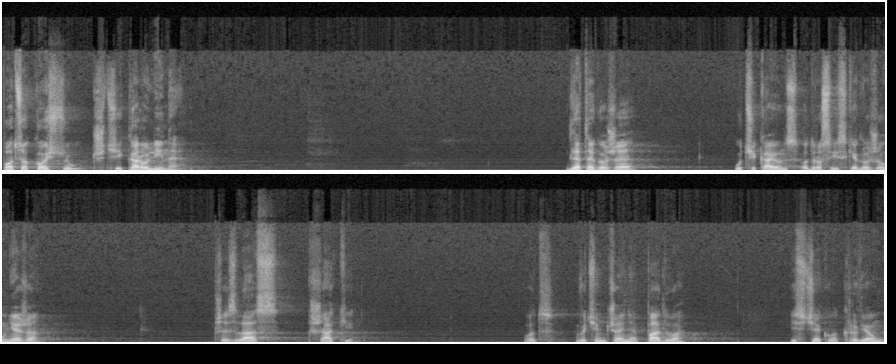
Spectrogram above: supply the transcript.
Po co Kościół czci Karolinę? Dlatego, że uciekając od rosyjskiego żołnierza przez las, krzaki, od wycieńczenia padła i ściekła krwią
